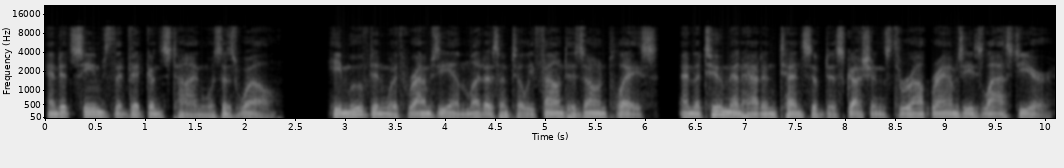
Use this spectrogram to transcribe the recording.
and it seems that Wittgenstein was as well. He moved in with Ramsey and Lettice until he found his own place, and the two men had intensive discussions throughout Ramsey's last year.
